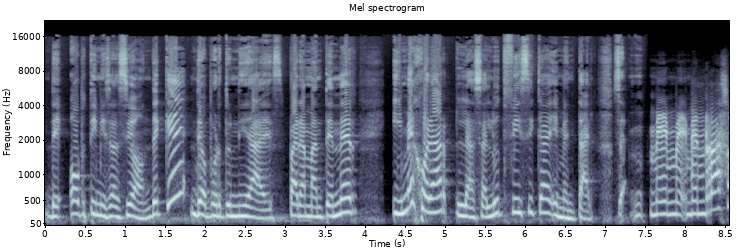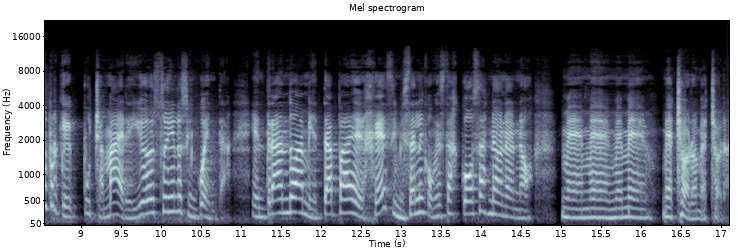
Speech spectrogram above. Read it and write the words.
De optimización. ¿De qué? De oportunidades para mantener y mejorar la salud física y mental. O sea, me, me, enrazo porque, pucha madre, yo estoy en los 50, entrando a mi etapa de vejez y me salen con estas cosas, no, no, no, me, me achoro, me achoro.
